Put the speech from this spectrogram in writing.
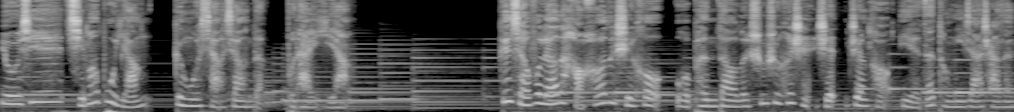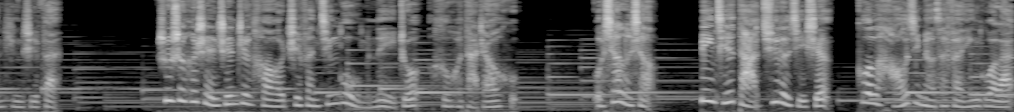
有些其貌不扬，跟我想象的不太一样。跟小付聊得好好的时候，我碰到了叔叔和婶婶，正好也在同一家茶餐厅吃饭。叔叔和婶婶正好吃饭，经过我们那一桌，和我打招呼。我笑了笑，并且打趣了几声。过了好几秒才反应过来，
